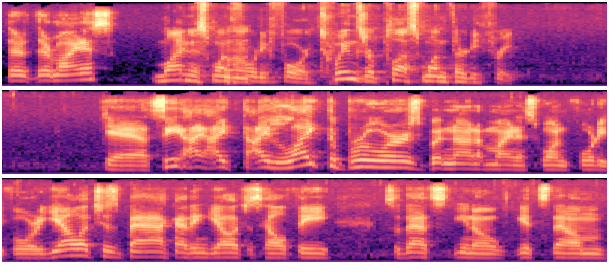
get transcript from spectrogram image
They're they're minus. minus one forty four. Twins are plus one thirty three. Yeah. See, I, I I like the Brewers, but not at minus one forty four. Yelich is back. I think Yelich is healthy, so that's you know gets them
